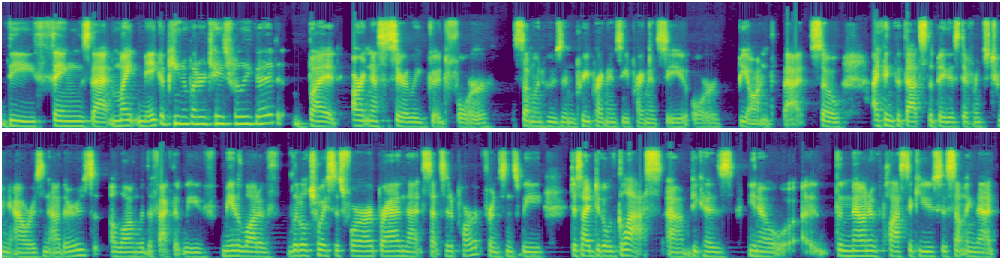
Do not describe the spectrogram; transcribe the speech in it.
the things that might make a peanut butter taste really good but aren't necessarily good for someone who's in pre-pregnancy, pregnancy, or beyond that. So I think that that's the biggest difference between ours and others, along with the fact that we've made a lot of little choices for our brand that sets it apart. For instance, we decided to go with glass um, because, you know, the amount of plastic use is something that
